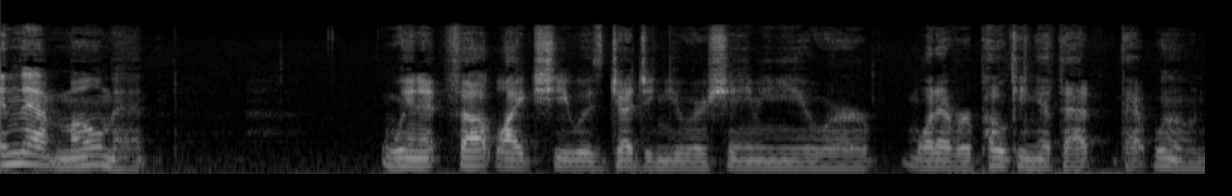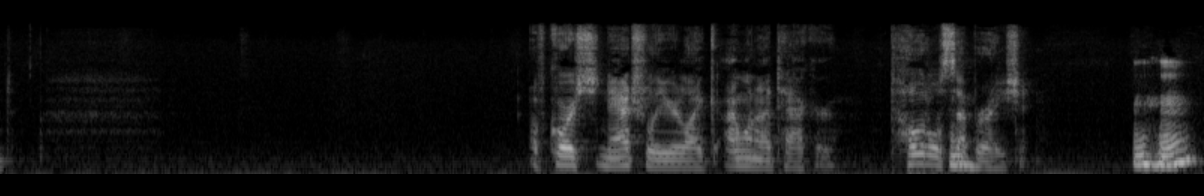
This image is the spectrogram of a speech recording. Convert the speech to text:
in that moment, when it felt like she was judging you or shaming you or whatever, poking at that, that wound, of course, naturally, you're like, I want to attack her. Total mm. separation. Mm-hmm.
